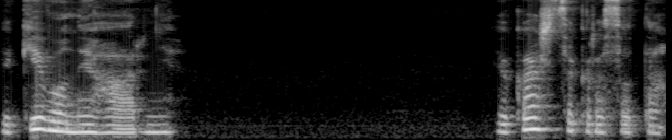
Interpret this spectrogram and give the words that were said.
які вони гарні. Яка ж це красота?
